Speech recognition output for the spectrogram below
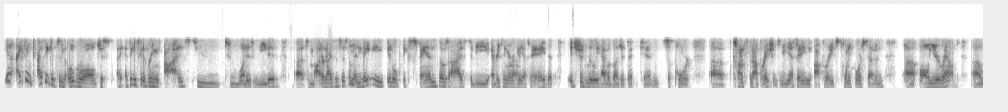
Yeah, I think I think it's an overall just. I, I think it's going to bring eyes to to what is needed uh, to modernize the system, and maybe it'll expand those eyes to be everything around the FAA. That it should really have a budget that can support uh, constant operations. I mean, the FAA operates 24 uh, 7 all year round, uh,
